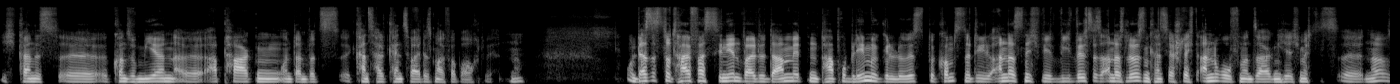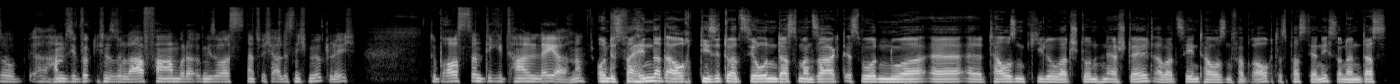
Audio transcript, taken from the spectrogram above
Ich kann es äh, konsumieren, äh, abhaken und dann kann es halt kein zweites Mal verbraucht werden. Ne? Und das ist total faszinierend, weil du damit ein paar Probleme gelöst bekommst, ne, die du anders nicht, wie, wie willst du das anders lösen? Kannst ja schlecht anrufen und sagen, hier, ich möchte jetzt, äh, ne, so, haben sie wirklich eine Solarfarm oder irgendwie sowas? Ist natürlich alles nicht möglich. Du brauchst so einen digitalen Layer. Ne? Und es verhindert auch die Situation, dass man sagt, es wurden nur äh, 1000 äh, Kilowattstunden erstellt, aber 10.000 verbraucht. Das passt ja nicht, sondern das.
